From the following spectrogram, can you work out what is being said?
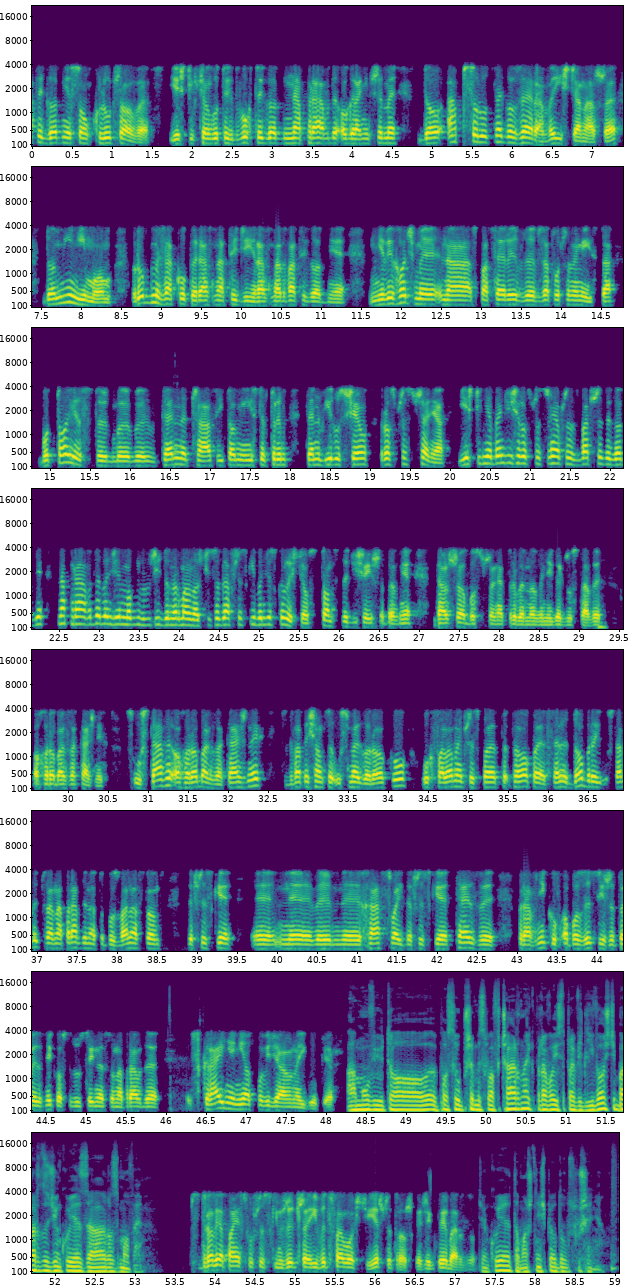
Dwa tygodnie są kluczowe. Jeśli w ciągu tych dwóch tygodni naprawdę ograniczymy do absolutnego zera wyjścia nasze, do minimum, róbmy zakupy raz na tydzień, raz na dwa tygodnie, nie wychodźmy na spacery w, w zatłoczone miejsca, bo to jest y, ten czas i to miejsce, w którym ten wirus się rozprzestrzenia. Jeśli nie będzie się rozprzestrzeniał przez 2-3 tygodnie, naprawdę będziemy mogli wrócić do normalności, co dla wszystkich będzie z korzyścią. Stąd te dzisiejsze pewnie dalsze obostrzenia, które będą wynikać z ustawy o chorobach zakaźnych. Z ustawy o chorobach zakaźnych z 2008 roku, uchwalonej przez PO-PSL, dobrej ustawy, która naprawdę na to pozwala, stąd te wszystkie y, y, hasła i te wszystkie tezy prawników opozycji, że to jest niekonstytucyjne, są naprawdę skrajnie nieodpowiedzialne i głupie. A mówił to poseł Przemysław Czarnek, Prawo i Sprawiedliwość. Bardzo dziękuję za rozmowę. Zdrowia Państwu wszystkim życzę i wytrwałości. Jeszcze troszkę. Dziękuję bardzo. Dziękuję. Tomasz Nieśpiał, do usłyszenia.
